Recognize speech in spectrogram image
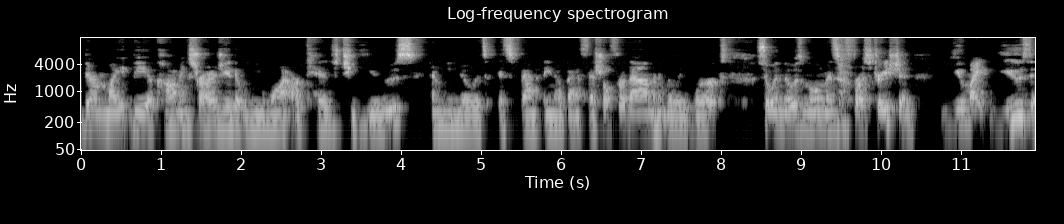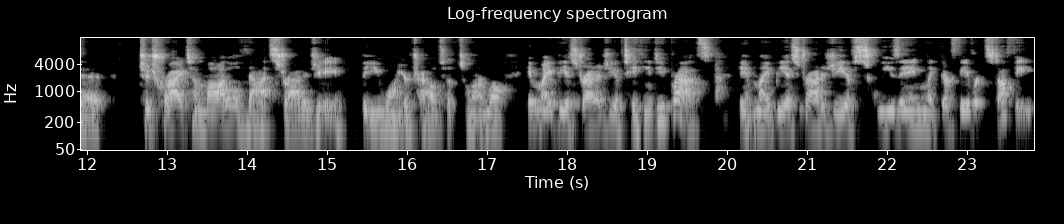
there might be a calming strategy that we want our kids to use and we know it's, it's been, you know, beneficial for them and it really works. So in those moments of frustration, you might use it to try to model that strategy that you want your child to, to learn. Well, it might be a strategy of taking deep breaths. It might be a strategy of squeezing like their favorite stuffy.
